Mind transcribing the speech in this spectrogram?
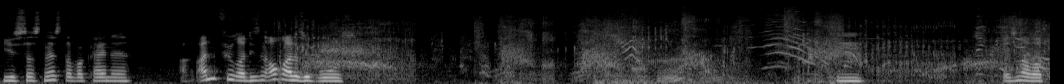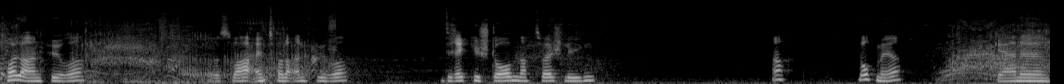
Hier ist das Nest, aber keine. Ach, Anführer, die sind auch alle so groß. Hm. Das sind aber tolle Anführer. Das war ein toller Anführer. Direkt gestorben nach zwei Schlägen. Ach, noch mehr? Gerne.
